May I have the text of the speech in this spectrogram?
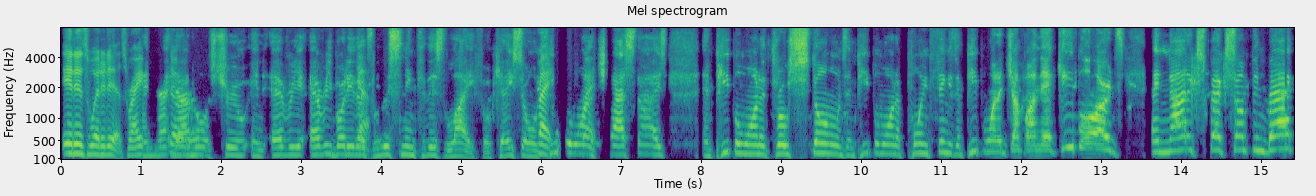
it is what it is, right? and that, so, that holds true in every everybody that's listening to this life okay so when Right, people want right. to chastise and people want to throw stones and people want to point fingers and people want to jump on their keyboards and not expect something back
